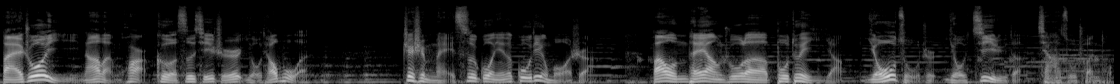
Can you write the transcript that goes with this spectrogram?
摆桌椅，拿碗筷，各司其职，有条不紊。这是每次过年的固定模式，把我们培养出了部队一样有组织、有纪律的家族传统。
